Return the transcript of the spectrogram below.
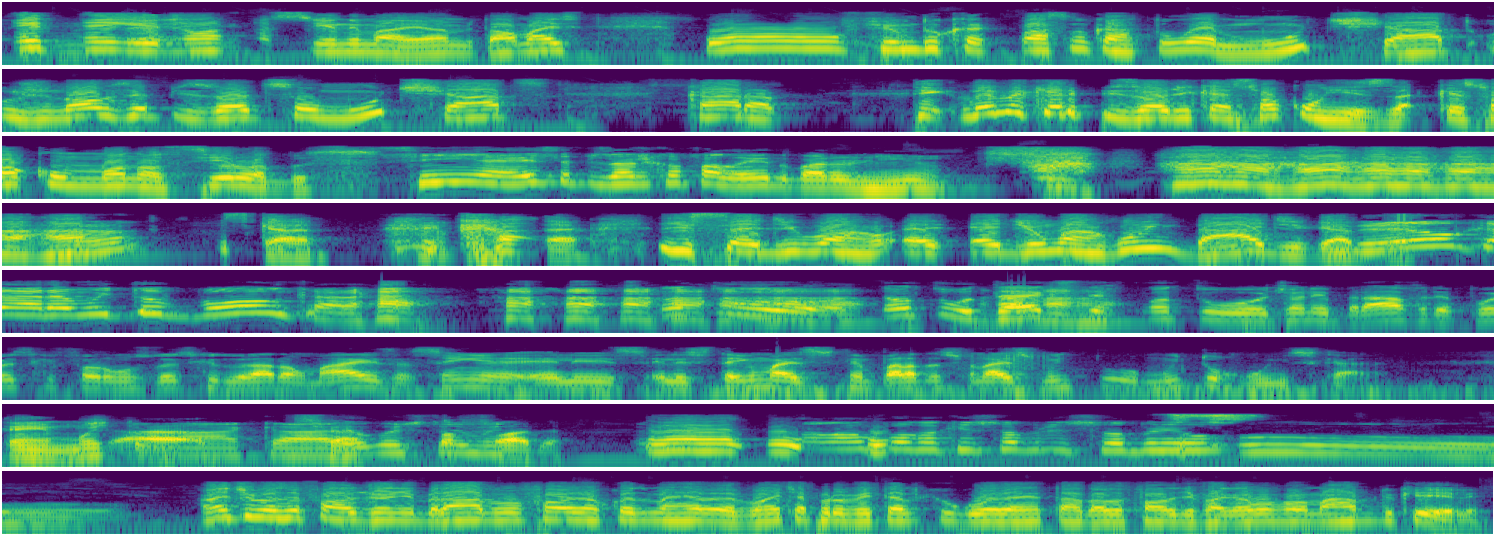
Tem, tem, ele é um assassino em Miami e tal, mas o filme do que passa no cartoon é muito chato. Os novos episódios são muito chatos. Cara, tem- lembra aquele episódio que é só com risa, que é só com monossílabos? Sim, é esse episódio que eu falei do barulhinho. Ha, ha, ha, ha, ha, ha, ha. Hã? Cara, cara, isso é de uma, é, é de uma ruindade, Gabriel. Não, cara, é muito bom, cara. Tanto, tanto o Dexter quanto o Johnny Bravo, depois que foram os dois que duraram mais, assim, eles, eles têm umas temporadas finais muito, muito ruins, cara. Tem muito. Ah, cara, já- eu gostei Tá muito. foda. Vou falar um pouco aqui sobre, sobre o, o- Antes de você falar de Johnny Bravo, eu vou falar de uma coisa mais relevante, aproveitando que o gordo é retardado fala devagar, eu vou falar mais rápido que ele.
